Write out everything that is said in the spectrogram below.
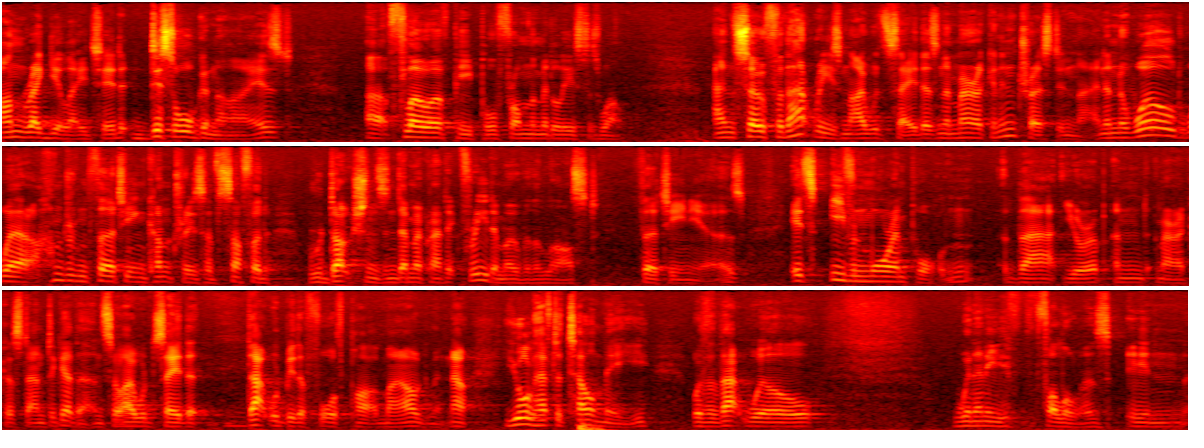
unregulated, disorganized uh, flow of people from the Middle East as well. And so, for that reason, I would say there's an American interest in that. And in a world where 113 countries have suffered reductions in democratic freedom over the last 13 years, it's even more important that Europe and America stand together. And so, I would say that that would be the fourth part of my argument. Now, you'll have to tell me whether that will win any followers in,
